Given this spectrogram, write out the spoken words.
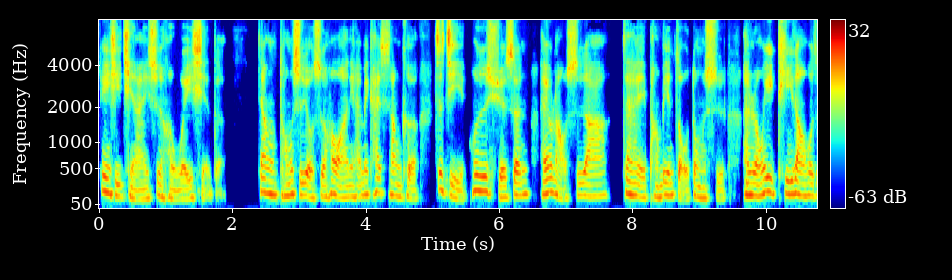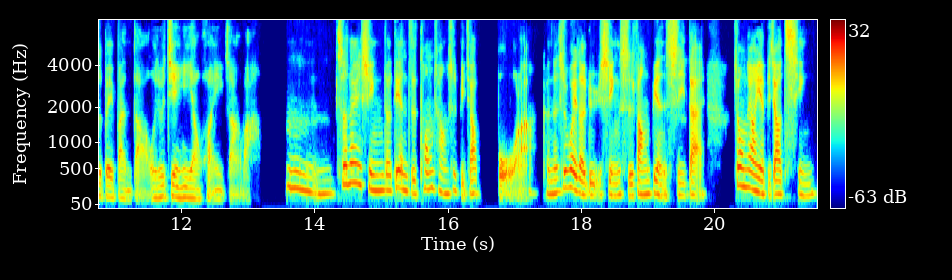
练习起来是很危险的。这样同时有时候啊，你还没开始上课，自己或是学生还有老师啊，在旁边走动时，很容易踢到或是被绊倒，我就建议要换一张吧。嗯，这类型的垫子通常是比较薄啦，可能是为了旅行时方便携带，重量也比较轻。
